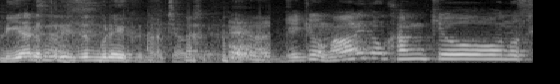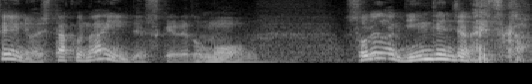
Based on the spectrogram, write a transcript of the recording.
リアルプリズンブレイクになっちゃうんですよね 結局周りの環境のせいにはしたくないんですけれども、それが人間じゃないですか。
